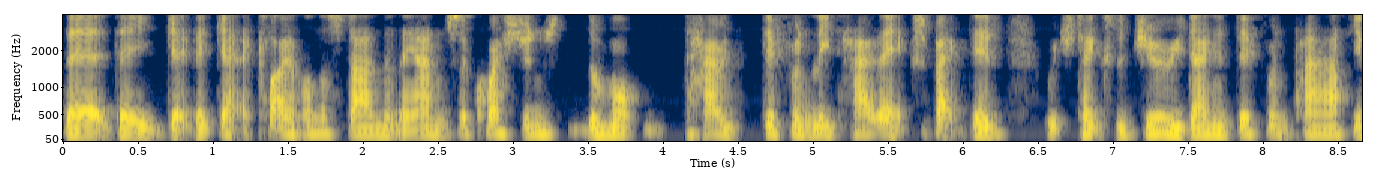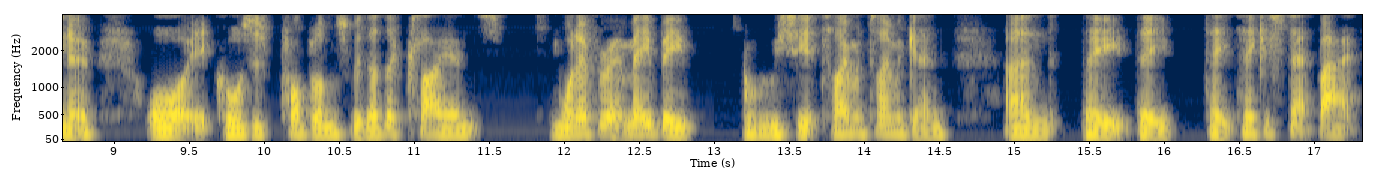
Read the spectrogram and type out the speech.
they, they get, they get a client on the stand and they answer questions the, how differently to how they expected, which takes the jury down a different path, you know, or it causes problems with other clients, whatever it may be. We see it time and time again and they, they, they take a step back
